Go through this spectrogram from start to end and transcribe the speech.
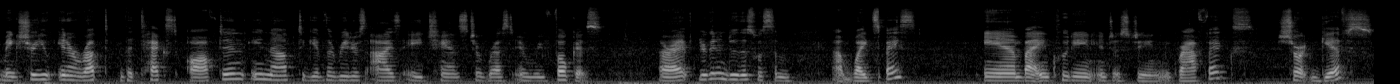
make sure you interrupt the text often enough to give the reader's eyes a chance to rest and refocus. All right, you're going to do this with some uh, white space and by including interesting graphics, short GIFs,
